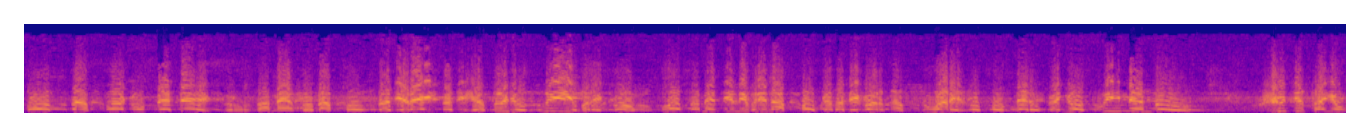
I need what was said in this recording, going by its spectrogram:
Botafogo PT, cruzamento da ponta direita de Getúlio, livre, completamente livre na boca da bigorna, Soares no ponteiro canhoto, emendou chute saiu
